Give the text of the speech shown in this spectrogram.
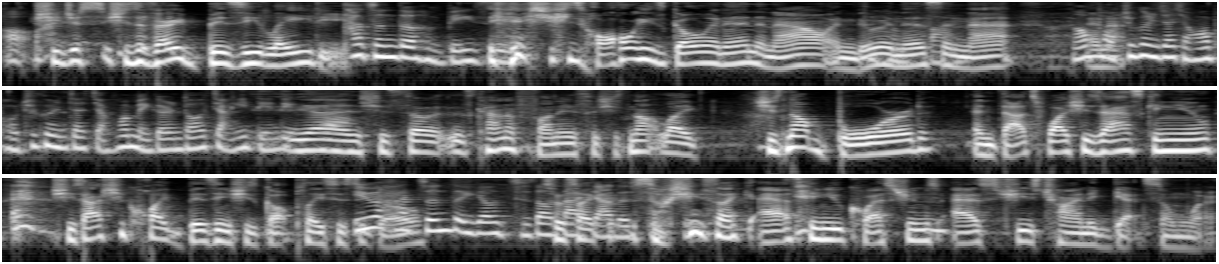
Oh. she just she's a very busy lady. 他真的很 busy， she's always going in and out and doing this and that. 然后 And 跑 I- 去跟人家讲话，跑去跟人家讲话，每个人都要讲一点点 Yeah, 话 and。she's so it's kind of funny. So she's not like she's not bored, and that's why she's asking you. She's actually quite busy. and She's got places to 因为他 go. 真的要知道 So it's 大家的 like 事 so she's like asking you questions as she's trying to get somewhere.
